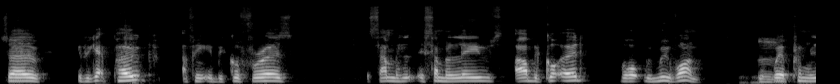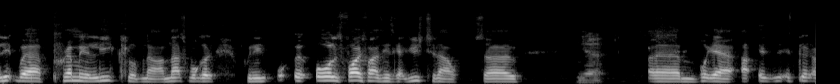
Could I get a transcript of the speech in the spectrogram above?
So if we get Pope, I think it'd be good for us. If Sam, if Sam leaves, I'll be gutted, but we move on. Mm. We're a Premier League, we're a Premier League club now, and that's what we need. All his five fans need to get used to now. So, Yeah. um, but yeah, it, it's good. I,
